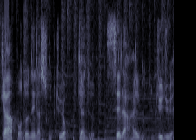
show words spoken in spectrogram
K pour donner la structure K2. C'est la règle du duet.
